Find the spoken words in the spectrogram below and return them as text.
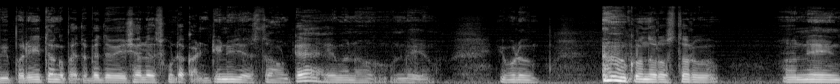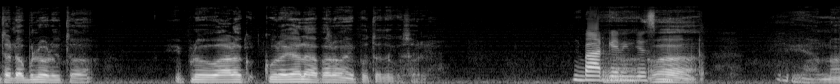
విపరీతంగా పెద్ద పెద్ద వేషాలు వేసుకుంటా కంటిన్యూ చేస్తూ ఉంటే ఏమైనా ఉండే ఇప్పుడు కొందరు వస్తారు నేను ఇంత డబ్బులు అడుగుతా ఇప్పుడు వాళ్ళ కూరగాయల వ్యాపారం అయిపోతుంది ఒకసారి. బార్గెనింగ్ చేసుకుంటారు అన్నా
